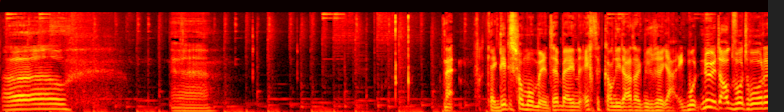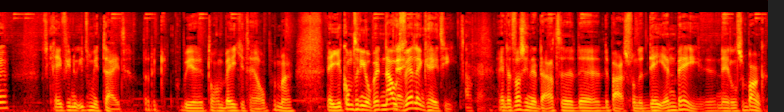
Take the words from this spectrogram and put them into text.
Oh... Eh, nee. Kijk, dit is zo'n moment hè, bij een echte kandidaat dat ik nu zeg... ja, ik moet nu het antwoord horen. Dus ik geef je nu iets meer tijd. Dat ik probeer toch een beetje te helpen. Maar nee, je komt er niet op. Hè. Nout Nee. Welling heet hij. Oké. En dat was inderdaad eh, de, de baas van de DNB, de Nederlandse Bank.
